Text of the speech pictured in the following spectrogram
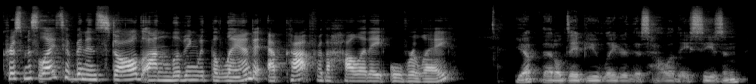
Christmas lights have been installed on Living with the Land at Epcot for the holiday overlay. Yep, that'll debut later this holiday season.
